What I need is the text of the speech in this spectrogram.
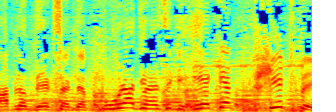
आप लोग देख सकते हैं। पूरा जो है कि एक एक फीट पे,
